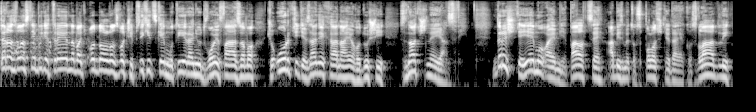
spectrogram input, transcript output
Teraz vlastne bude trénovať odolnosť voči psychickému týraniu dvojfázovo, čo určite zanechá na jeho duši značné jazvy. Držte jemu aj mne palce, aby sme to spoločne dajako zvládli.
